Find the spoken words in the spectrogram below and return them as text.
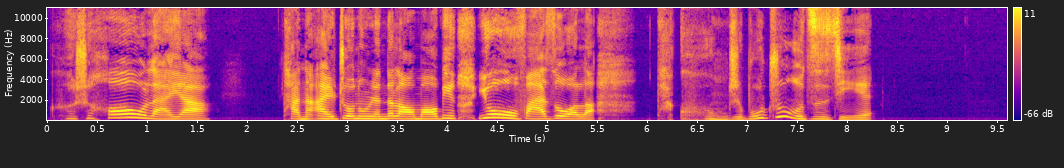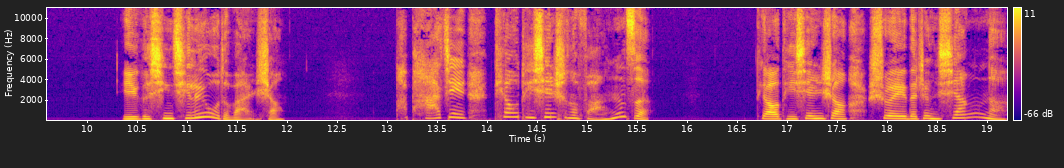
可是后来呀。他那爱捉弄人的老毛病又发作了，他控制不住自己。一个星期六的晚上，他爬进挑剔先生的房子。挑剔先生睡得正香呢。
